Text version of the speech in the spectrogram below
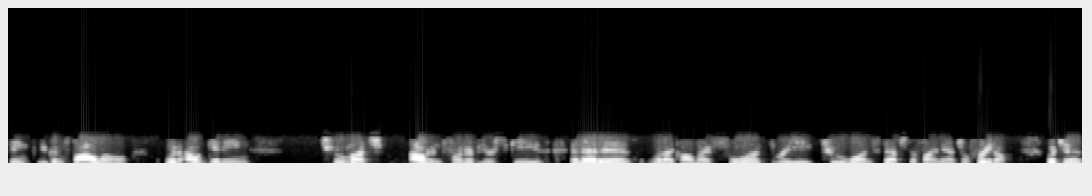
think you can follow without getting too much out in front of your skis, and that is what I call my four, three, two, one steps to financial freedom, which is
